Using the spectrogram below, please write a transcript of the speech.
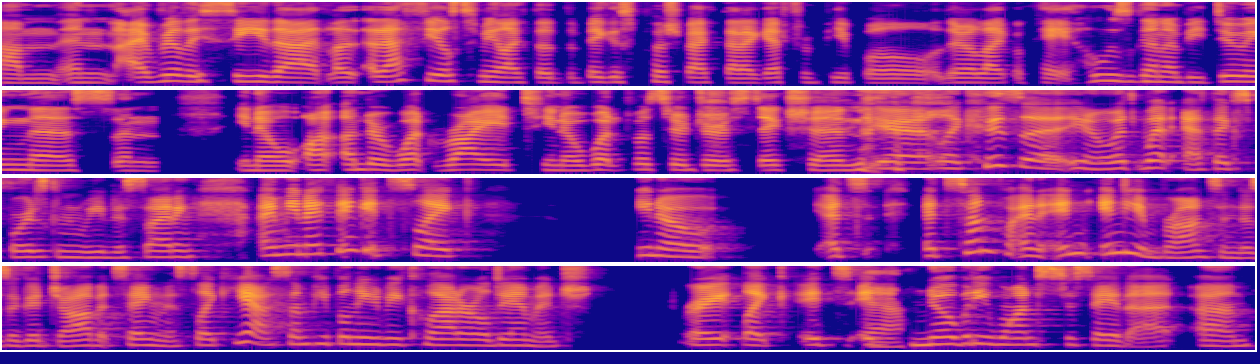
Um, and i really see that that feels to me like the, the biggest pushback that i get from people. They're like okay who's going to be doing this? And you know under what right? You know what what's their jurisdiction? Yeah like who's a you know what what ethics board is going to be deciding? I mean i think it's like you know it's at some point and indian bronson does a good job at saying this like yeah some people need to be collateral damage right? Like it's yeah. it, nobody wants to say that um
